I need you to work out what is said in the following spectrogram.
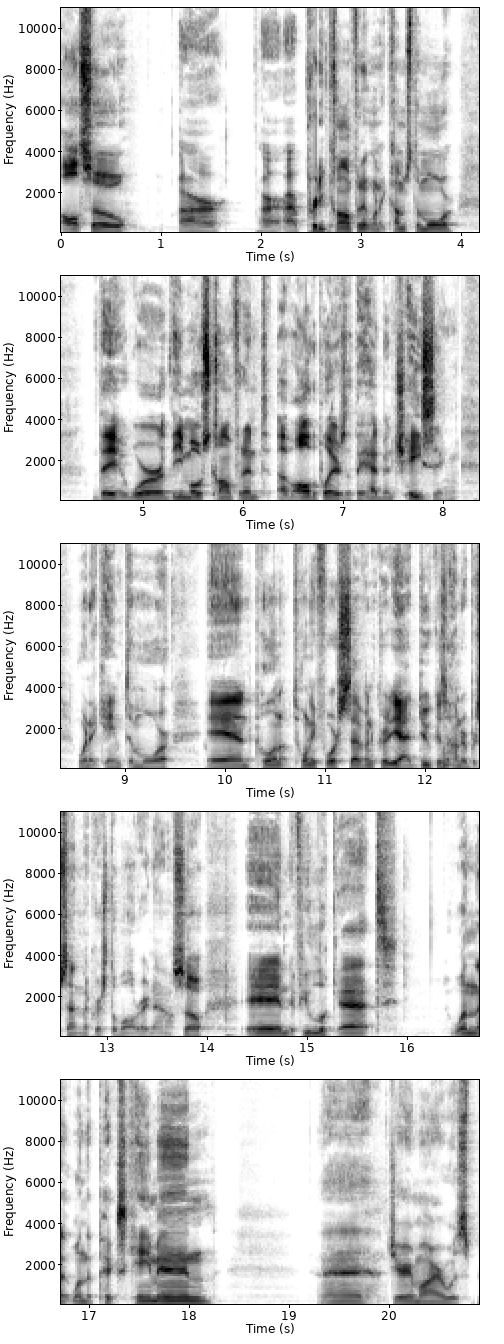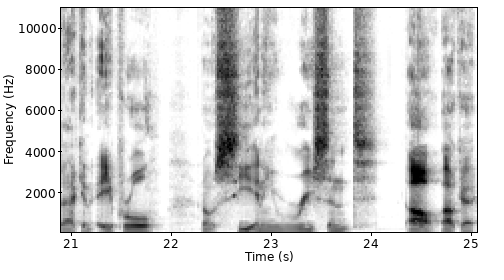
also are, are are pretty confident when it comes to Moore. They were the most confident of all the players that they had been chasing when it came to Moore and pulling up 24 7 yeah duke is 100% in the crystal ball right now so and if you look at when the when the picks came in uh, Jerry Meyer was back in April. I don't see any recent. Oh, okay.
